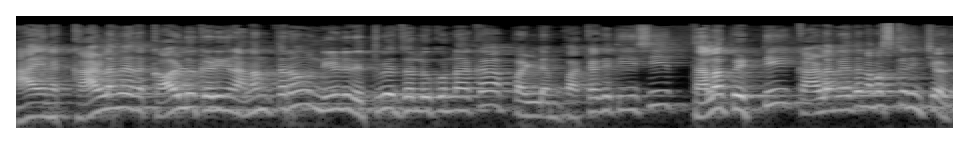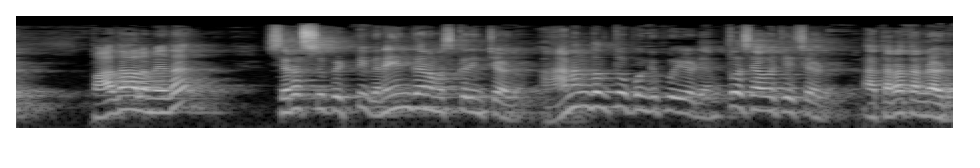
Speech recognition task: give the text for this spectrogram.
ఆయన కాళ్ళ మీద కాళ్ళు కడిగిన అనంతరం నీళ్ళు నెత్తిమీద చల్లుకున్నాక పళ్ళెం పక్కకి తీసి తల పెట్టి కాళ్ళ మీద నమస్కరించాడు. పాదాల మీద శిరస్సు పెట్టి వినయంగా నమస్కరించాడు. ఆనందంతో పొంగిపోయాడు. ఎంతో సేవ చేశాడు. ఆ తర్వాత అన్నాడు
